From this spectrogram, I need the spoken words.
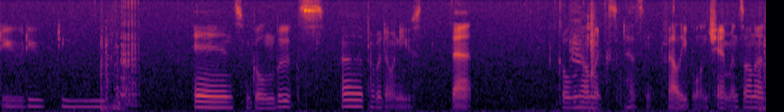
do do do. And some golden boots. Uh, probably don't want to use that golden helmet because it has valuable enchantments on it.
